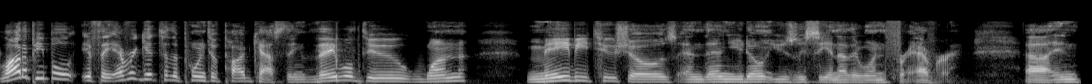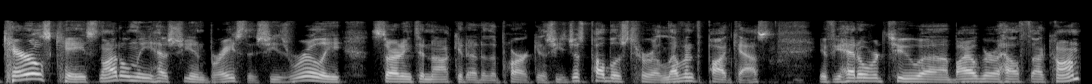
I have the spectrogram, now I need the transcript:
a lot of people if they ever get to the point of podcasting they will do one maybe two shows and then you don't usually see another one forever uh, in Carol's case, not only has she embraced it, she's really starting to knock it out of the park. And she's just published her 11th podcast. If you head over to uh, biogirlhealth.com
